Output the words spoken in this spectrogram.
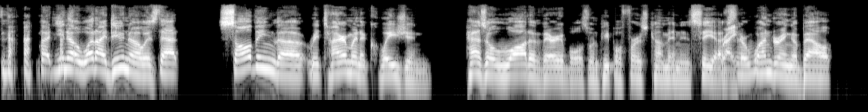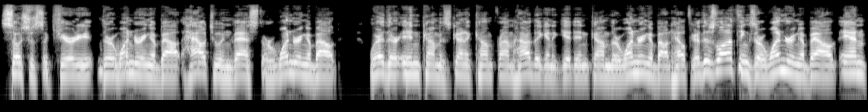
but you know, what I do know is that solving the retirement equation has a lot of variables when people first come in and see us. Right. They're wondering about social security. They're wondering about how to invest. They're wondering about where their income is going to come from. How are they going to get income? They're wondering about healthcare. There's a lot of things they're wondering about. And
